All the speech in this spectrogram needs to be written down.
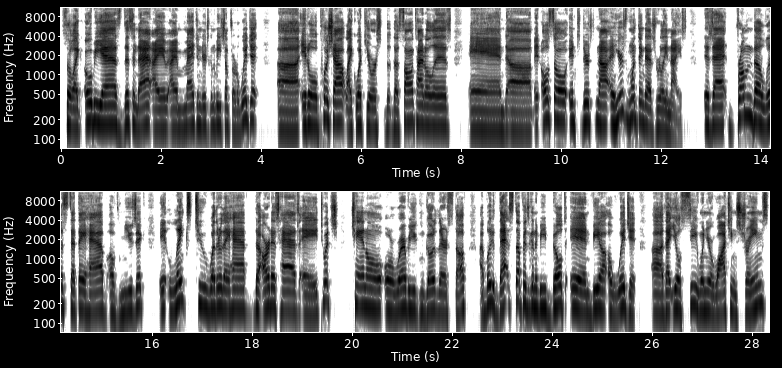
So like OBS, this and that. I I imagine there's going to be some sort of widget. Uh, it'll push out like what your the, the song title is, and um, it also it, there's now. Here's one thing that's really nice is that from the list that they have of music, it links to whether they have the artist has a Twitch channel or wherever you can go to their stuff. I believe that stuff is going to be built in via a widget uh, that you'll see when you're watching streams.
